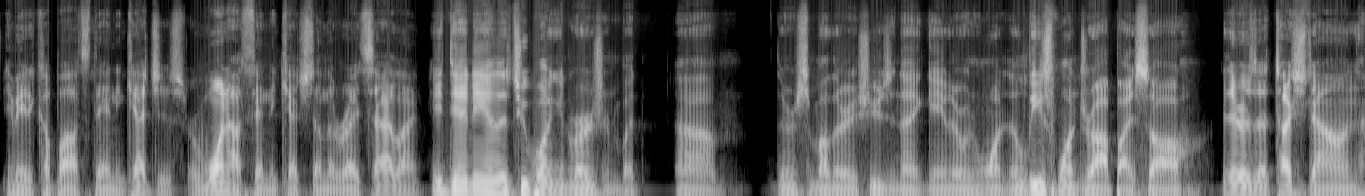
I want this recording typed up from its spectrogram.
He made a couple outstanding catches, or one outstanding catch down the right sideline. He did. He had the two point conversion, but um, there were some other issues in that game. There was one, at least one drop I saw. There was a touchdown,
